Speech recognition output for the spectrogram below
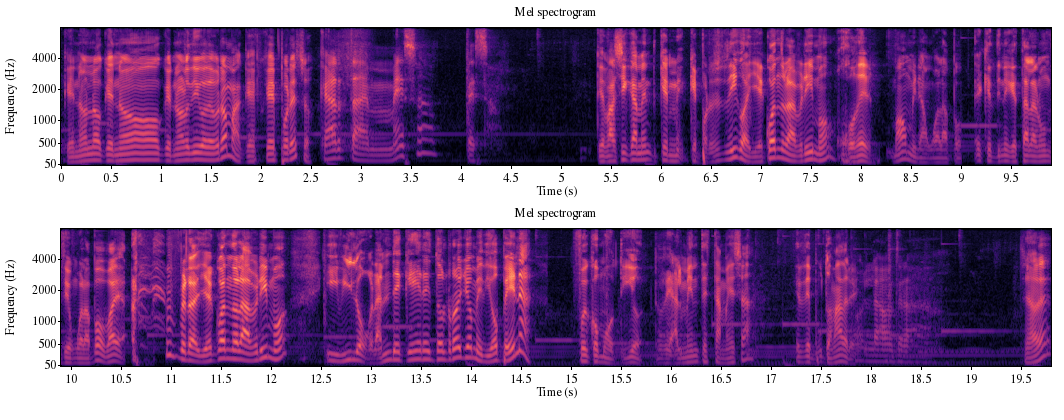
Que no lo, que no, que no lo digo de broma, que, que es por eso. Carta en mesa, pesa. Que básicamente, que, me- que por eso te digo, ayer cuando la abrimos, joder, vamos a mirar en Wallapop. Es que tiene que estar el anuncio en Wallapop, vaya. Pero ayer cuando la abrimos y vi lo grande que era y todo el rollo, me dio pena. Fue como, tío, realmente esta mesa es de puta madre. Pues la otra. ¿Sabes?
